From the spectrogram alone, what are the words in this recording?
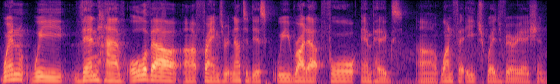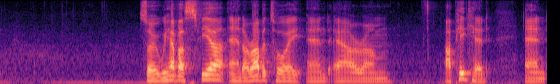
when we then have all of our uh, frames written out to disk, we write out four MPEGs, uh, one for each wedge variation. So we have our sphere and our rubber toy and our, um, our pig head. And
